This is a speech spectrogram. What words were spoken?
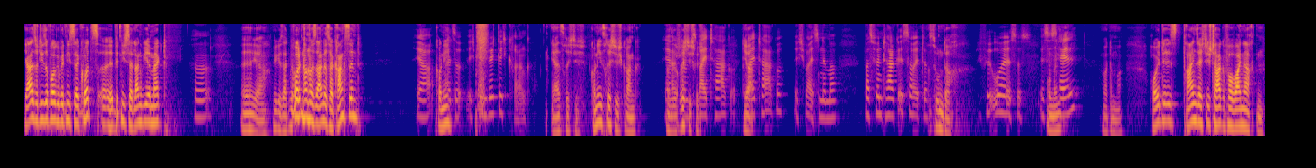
Ja, also diese Folge wird nicht sehr kurz, äh, wird nicht sehr lang, wie ihr merkt. Ha. Äh, ja, wie gesagt, wir wollten auch nur sagen, dass wir krank sind. Ja, Conny? also ich bin wirklich krank. Ja, ist richtig. Conny ist richtig krank. Ja, Also schon richtig, zwei Tage, Ja. drei Tage. Ich weiß nimmer. Was für ein Tag ist heute? Sonntag. Wie viel Uhr ist es? Ist Moment. es hell? Warte mal. Heute ist 63 Tage vor Weihnachten.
